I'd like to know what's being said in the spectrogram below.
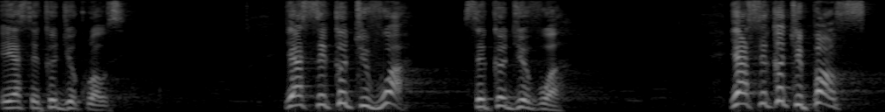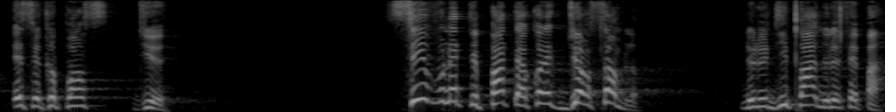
et il y a ce que Dieu croit aussi. Il y a ce que tu vois, ce que Dieu voit. Il y a ce que tu penses et ce que pense Dieu. Si vous n'êtes pas d'accord avec Dieu ensemble, ne le dis pas, ne le fais pas.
